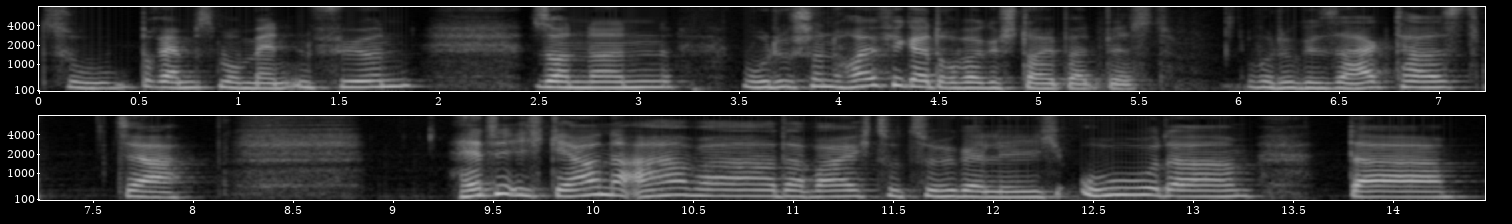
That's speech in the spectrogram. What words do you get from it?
zu Bremsmomenten führen, sondern wo du schon häufiger drüber gestolpert bist, wo du gesagt hast, tja, hätte ich gerne, aber da war ich zu zögerlich oder da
